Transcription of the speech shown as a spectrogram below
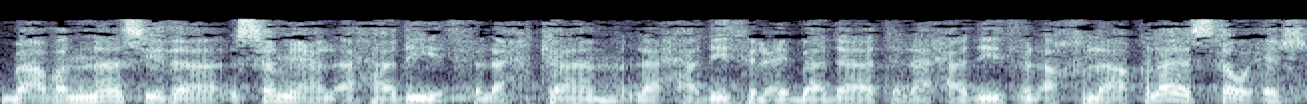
بعض الناس إذا سمع الأحاديث في الأحكام الأحاديث في العبادات الأحاديث في الأخلاق لا يستوحش.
